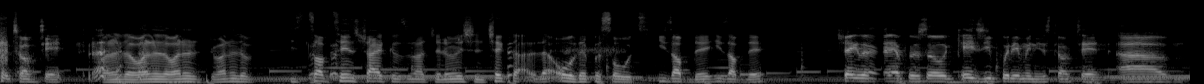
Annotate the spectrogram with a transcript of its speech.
your top ten. one of the one of the one of the, one of the top ten strikers in our generation. Check the, the old episodes. He's up there. He's up there. Check that episode. KG put him in his top ten. Um,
